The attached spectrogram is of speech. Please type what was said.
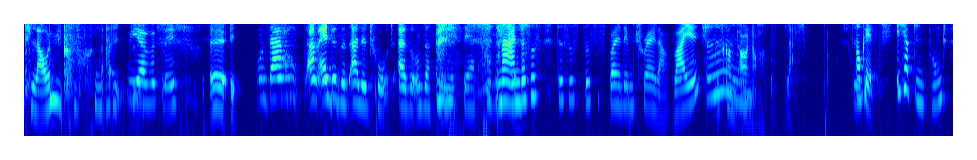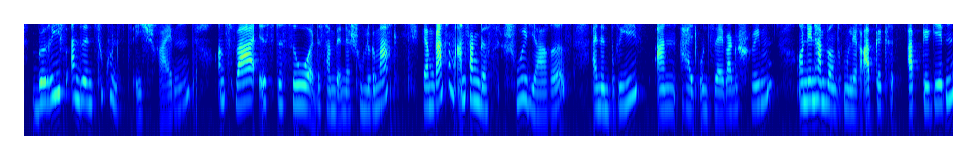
klauen Kuchen eigentlich. Ja, wirklich. Äh, Und dann am Ende sind alle tot. Also unser Film ist sehr dramatisch. nein, das ist, das, ist, das ist bei dem Trailer, weil das kommt auch noch gleich. Okay, ich habe den Punkt Brief an sein Zukunfts-Ich schreiben. Und zwar ist es so, das haben wir in der Schule gemacht. Wir haben ganz am Anfang des Schuljahres einen Brief an halt uns selber geschrieben und den haben wir unserem Lehrer abge abgegeben.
